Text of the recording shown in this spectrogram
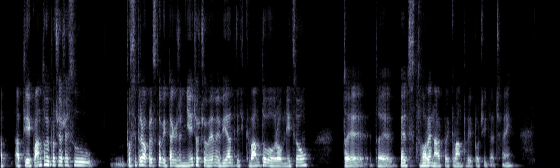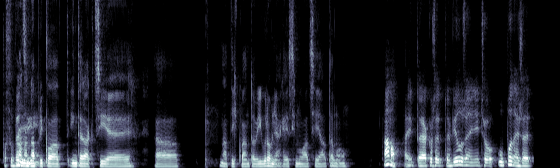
A, a tie kvantové počítače sú, to si treba predstaviť tak, že niečo, čo vieme vyjadriť kvantovou rovnicou, to je, to je vec stvorená pre kvantový počítač. Hej. To sú veci... Áno, napríklad interakcie a, na tých kvantových úrovniach, hej, simulácie atomov. Áno, hej, to je akože, to je vyložené niečo úplne, že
